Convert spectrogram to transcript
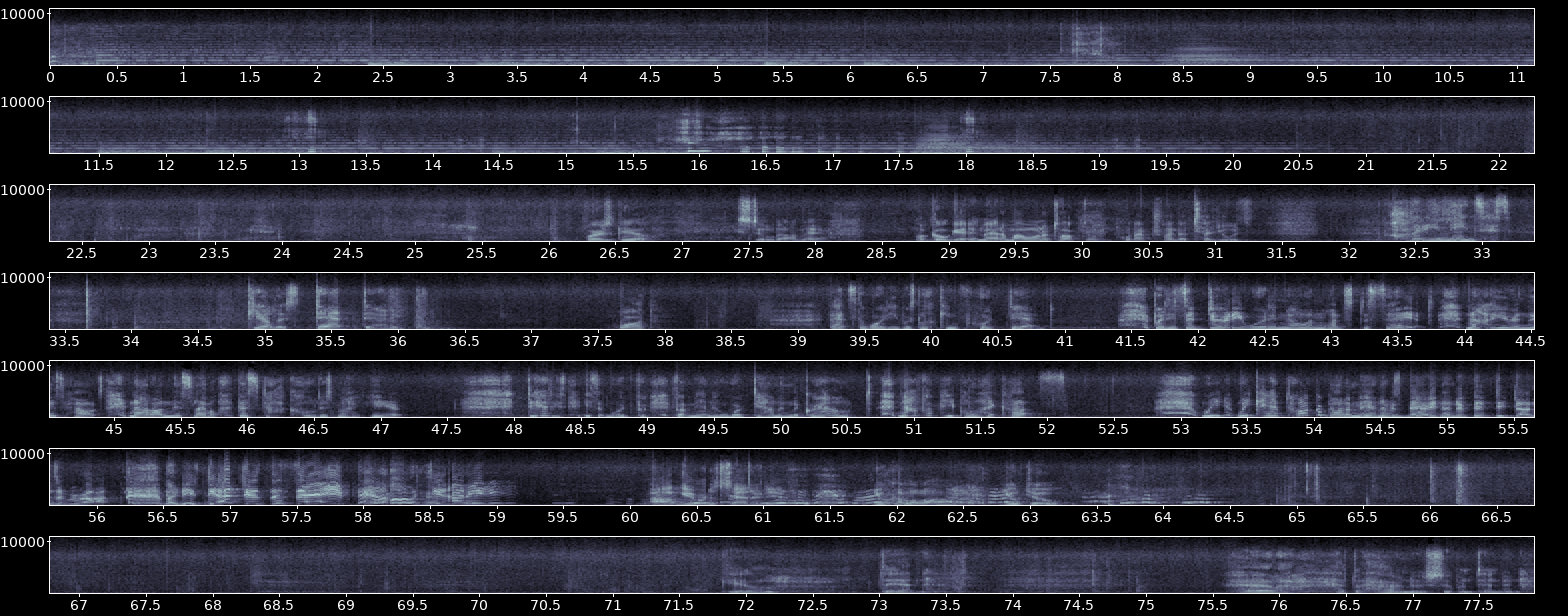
Where's Gil? He's still down there. Well, go get him, Adam. I want to talk to him. What I'm trying to tell you is What he means is Gil is dead, Daddy. What? That's the word he was looking for, dead. But it's a dirty word and no one wants to say it. Not here in this house, not on this level. The stockholders might hear. Dead is, is a word for, for men who work down in the ground, not for people like us. We, we can't talk about a man who's buried under 50 tons of rock, but he's dead just the same. Oh, Daddy. I'll give her a sedative. You come along. You too. Gil? Dead? Well, I'll have to hire a new superintendent.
